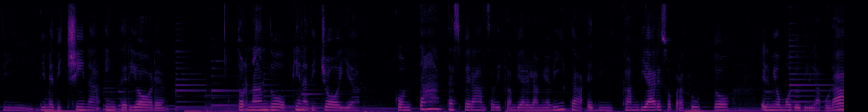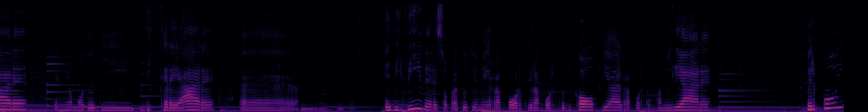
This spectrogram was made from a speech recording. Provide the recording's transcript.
di, di medicina interiore, tornando piena di gioia con tanta speranza di cambiare la mia vita e di cambiare soprattutto il mio modo di lavorare, il mio modo di, di creare eh, e di vivere soprattutto i miei rapporti, il rapporto di coppia, il rapporto familiare, per poi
